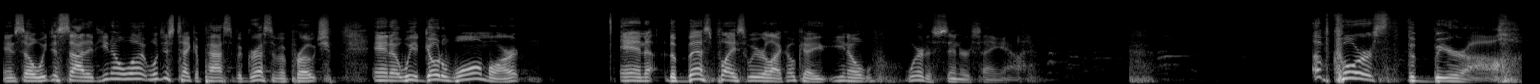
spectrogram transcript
And so we decided, you know what? We'll just take a passive aggressive approach. And uh, we'd go to Walmart and the best place we were like, okay, you know, where do sinners hang out? Of course, the beer aisle.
